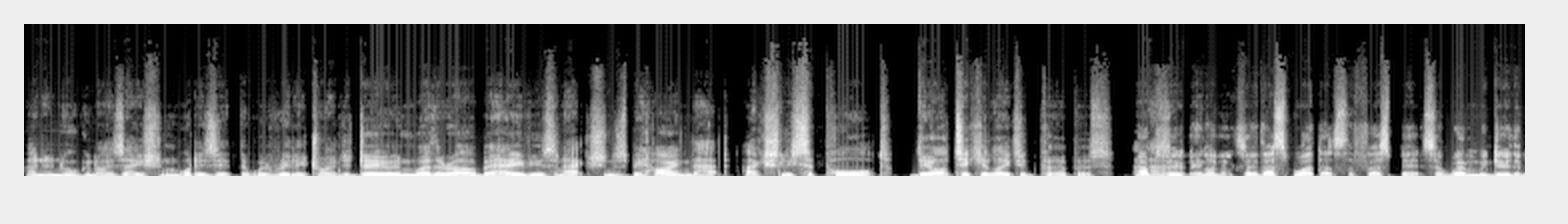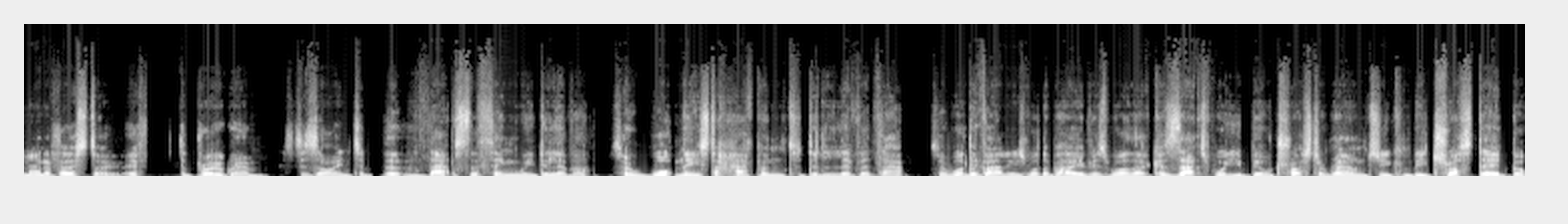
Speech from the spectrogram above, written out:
and an organization. What is it that we're really trying to do, and whether our behaviors and actions behind that actually support the articulated purpose. Absolutely. And I think so that's why that's the first bit. So when we do the manifesto, if the program is designed to that that's the thing we deliver. So what needs to happen to deliver that? So what the values, what the behaviors, what that, because that's what you build trust around. So you can be trusted, but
